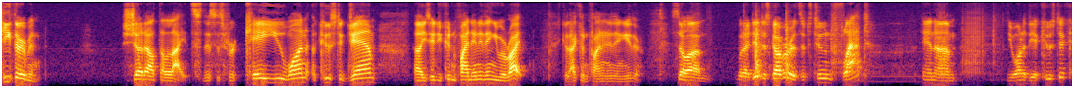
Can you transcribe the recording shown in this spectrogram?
Keith Urban. Shut out the lights. This is for KU1 Acoustic Jam. Uh, you said you couldn't find anything. You were right, because I couldn't find anything either. So um, what I did discover is it's tuned flat, and um, you wanted the acoustic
